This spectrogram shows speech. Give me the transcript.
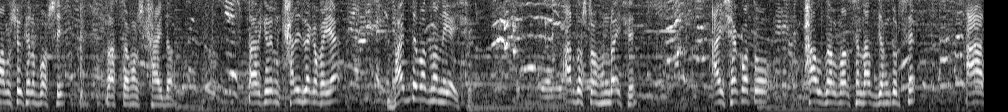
মানুষ ওইখানে বসে, রাস্তার মানুষ খাই দাও। তার কেমন খালি জায়গা পাইয়া বাদ্য বাজনা নিয়ে আইছে। আর দশটা হুন্ডা আইছে। আইসা কত ফাল জাল মারছে, নাচ গান করছে। আর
